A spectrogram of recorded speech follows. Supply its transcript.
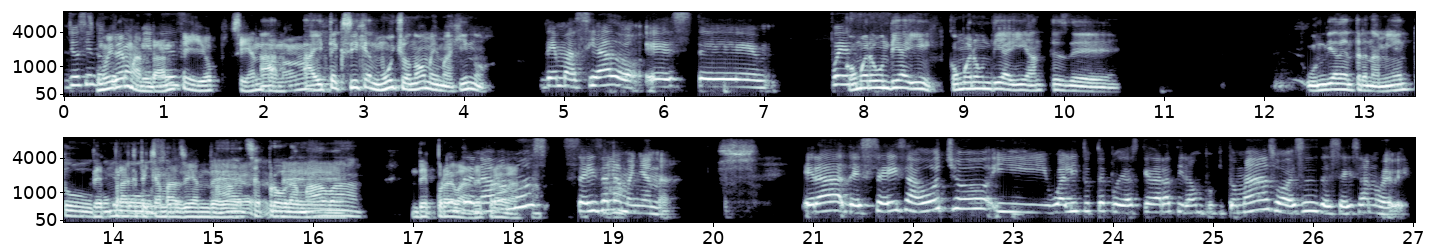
yo siento muy demandante, yo siento, ah, ¿no? Ahí te exigen mucho, ¿no? Me imagino. Demasiado. Este, pues. ¿Cómo era un día ahí? ¿Cómo era un día ahí antes de un día de entrenamiento? De práctica más bien de. Ah, se programaba. De, prueba. Entrenábamos de prueba. 6 de la mañana. era de 6 a 8 y igual y tú te podías quedar a tirar un poquito más o a veces de 6 a 9.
